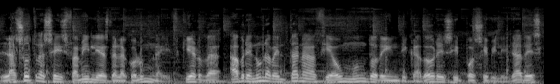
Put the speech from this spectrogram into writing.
Las otras seis familias de la columna izquierda abren una ventana hacia un mundo de indicadores y posibilidades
